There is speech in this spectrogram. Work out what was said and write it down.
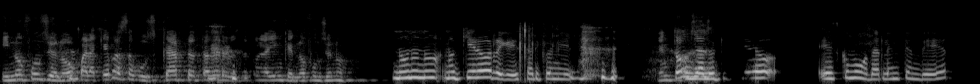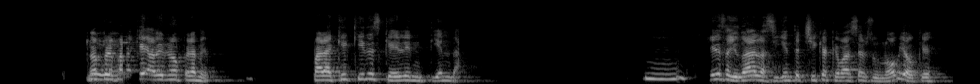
y no funcionó, ¿para qué vas a buscar tratar de regresar con alguien que no funcionó? no, no, no, no quiero regresar con él. O sea, Entonces, lo que quiero es como darle a entender no, pero ¿para qué? A ver, no, espérame. ¿Para qué quieres que él entienda? mm, ¿Quieres ayudar a la siguiente chica que va a ser su novia o qué?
